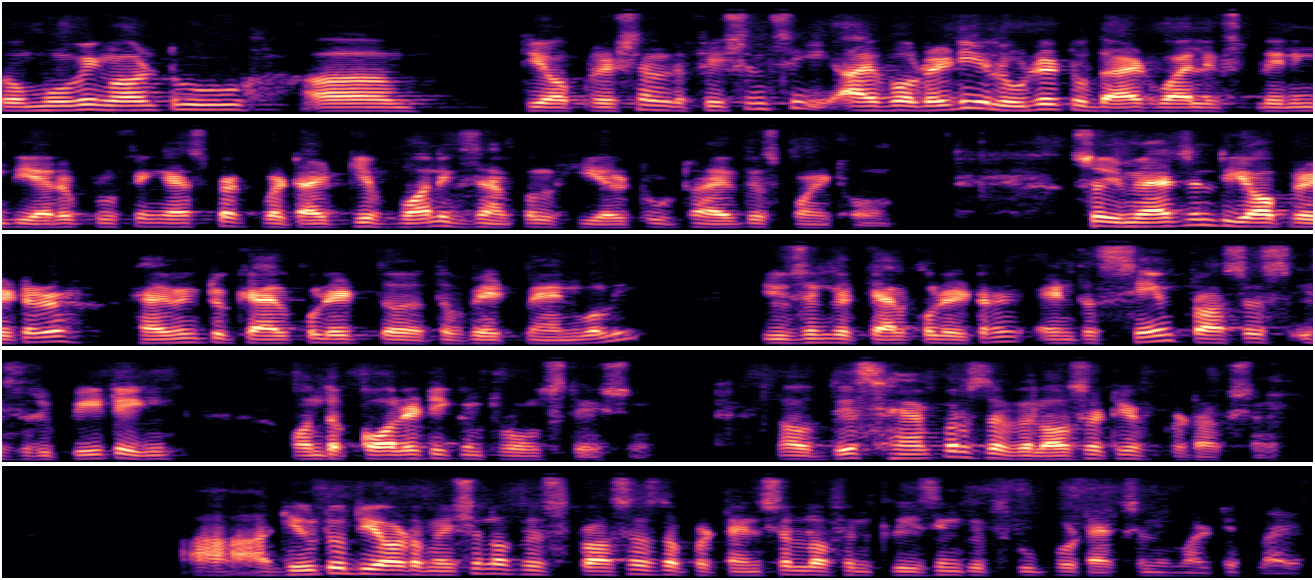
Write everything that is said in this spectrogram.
So moving on to um, the operational efficiency, I've already alluded to that while explaining the error proofing aspect, but I'd give one example here to drive this point home. So imagine the operator having to calculate the, the weight manually using a calculator and the same process is repeating on the quality control station. Now this hampers the velocity of production. Uh, due to the automation of this process, the potential of increasing the throughput actually multiplies.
